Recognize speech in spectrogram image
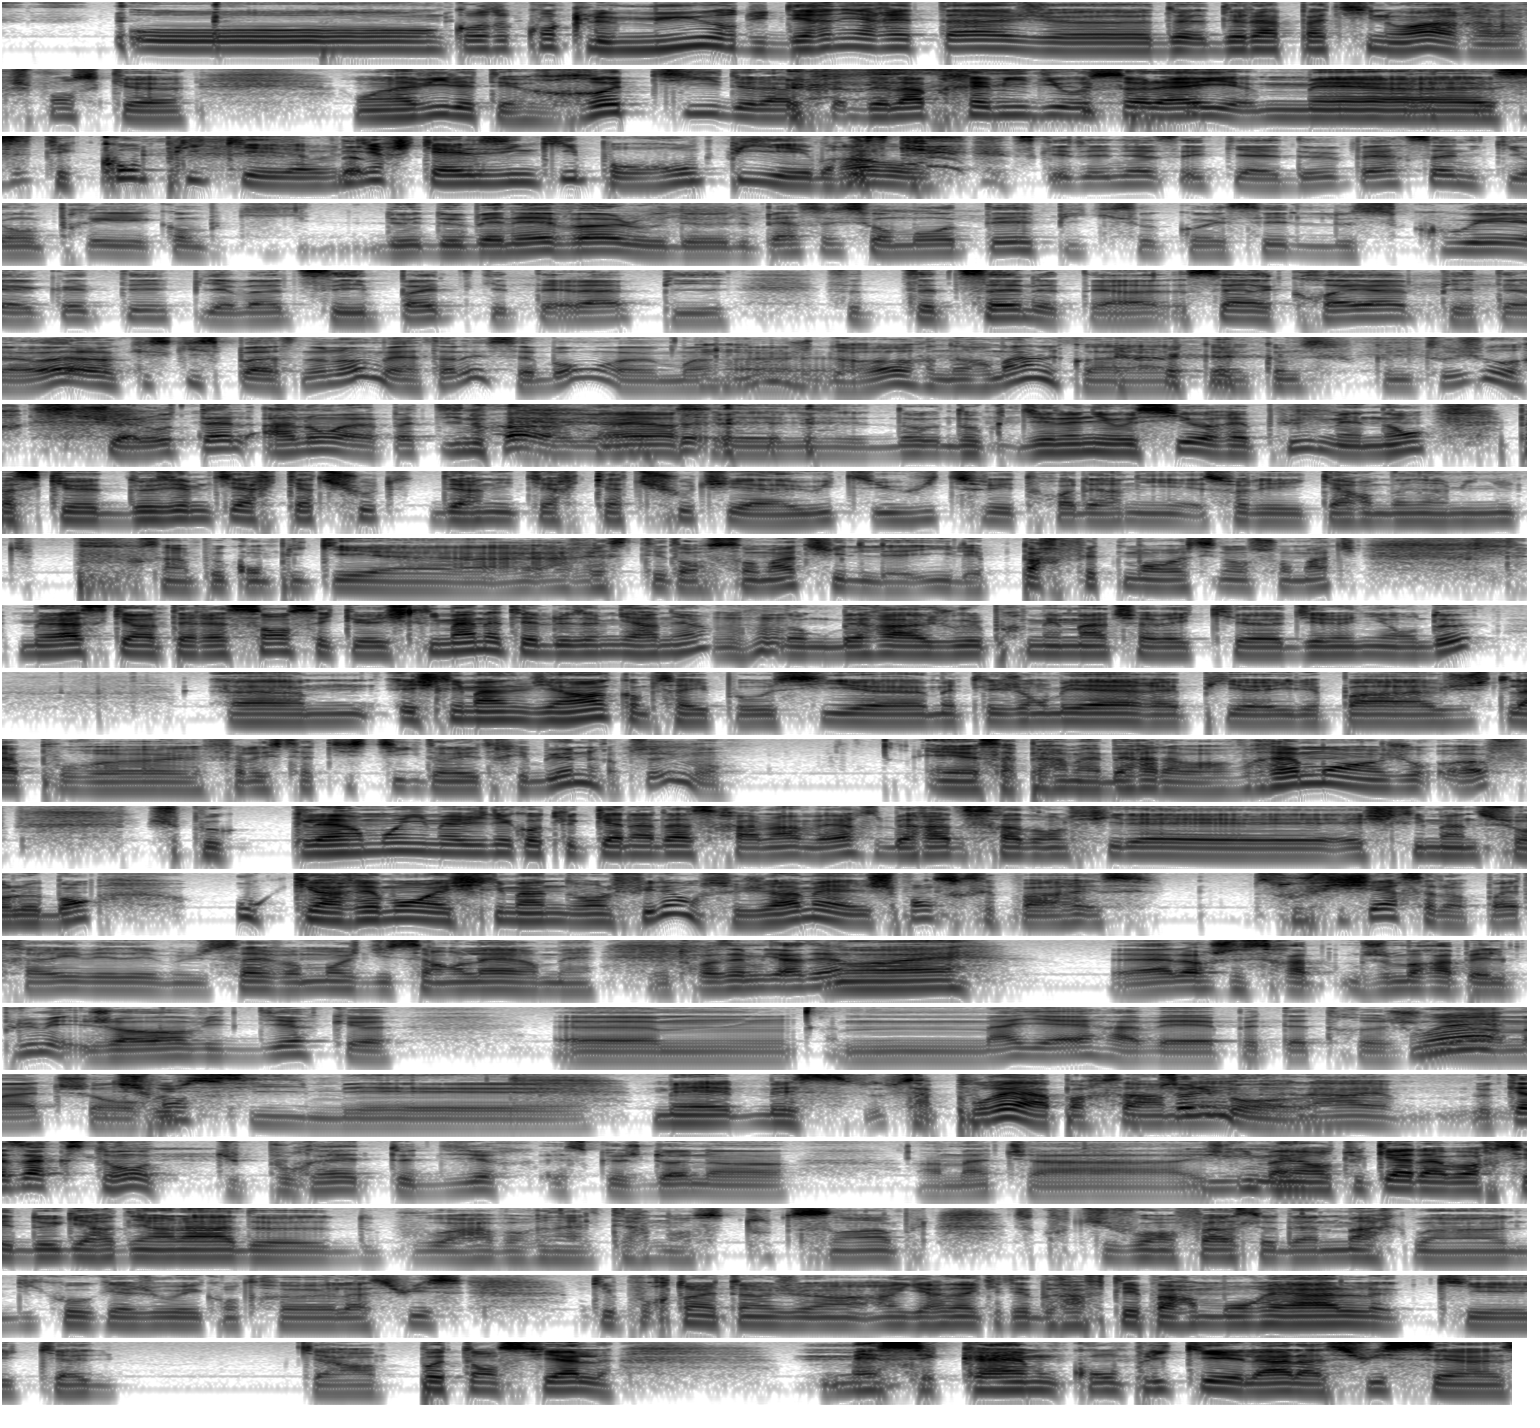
au, contre, contre le mur du dernier étage euh, de, de la patinoire. Alors je pense que, à mon avis, il était rôti de l'après- de l'après-midi au soleil, mais euh, c'était compliqué. de Venir jusqu'à Helsinki pour roupiller, bravo. Ce qui est génial, c'est qu'il y a deux personnes qui ont pris, qui- de, de bénévoles ou de, de personnes qui sont montées, puis qui, sont, qui ont essayé de le secouer à côté. Puis il y avait un de ses potes qui était là, puis cette, cette scène était assez incroyable. Puis il était là, ouais, alors qu'est-ce qui se passe? Non, non, mais attendez, c'est bon, euh, moi, euh, Je dors, normal, quoi, comme, comme toujours. je suis à l'hôtel. Ah non, à la patinoire. a- Ouais, non, donc, donc aussi aurait pu, mais non, parce que deuxième tiers 4 shoots, dernier tiers 4 shoots, il y a 8, 8 sur les trois derniers, sur les 40 dernières minutes. C'est un peu compliqué à, à rester dans son match. Il, est- il est parfaitement resté dans son match. Mais là, ce qui est intéressant, c'est que Schliemann était le deuxième gardien. Mhm. Donc Berra a joué le premier match avec euh, en deux. Euh, et Schliemann vient, comme ça il peut aussi euh, mettre les jambières et puis euh, il n'est pas juste là pour euh, faire les statistiques dans les tribunes. Absolument. Et ça permet à Berra d'avoir vraiment un jour off. Je peux clairement imaginer quand le Canada sera à l'inverse, Berra sera dans le filet et Schliemann sur le banc, ou carrément Schliemann devant le filet, on sait jamais. Je pense que c'est pas sous Fischer, ça doit pas être arrivé. Ça vraiment, je dis ça en l'air, mais Le troisième gardien? Ouais. Alors, je ne me rappelle plus, mais j'aurais envie de dire que euh, Mayer avait peut-être joué Ouais, un match en pense- Russie, mais Mais, mais ça pourrait à part ça. mais Absolument. là, le Kazakhstan, tu pourrais te dire est-ce que je donne un, un match à mais en tout cas, d'avoir ces deux gardiens-là, de, de pouvoir avoir une alternance toute simple. Parce que quand tu vois en face le Danemark, ben, Dico qui a joué contre la Suisse, qui est pourtant est un, jeu- un, un gardien qui était drafté par Montréal, qui, est, qui, a, qui a un potentiel, mais c'est quand même compliqué. Là, la Suisse, c'est un-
